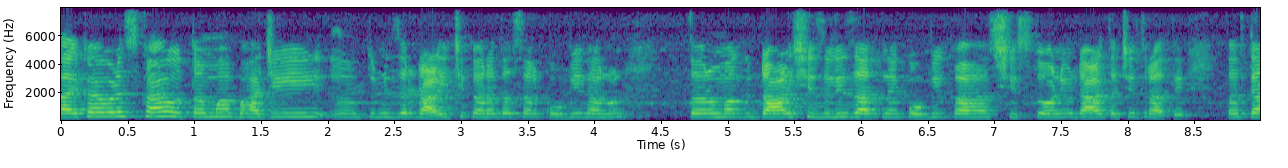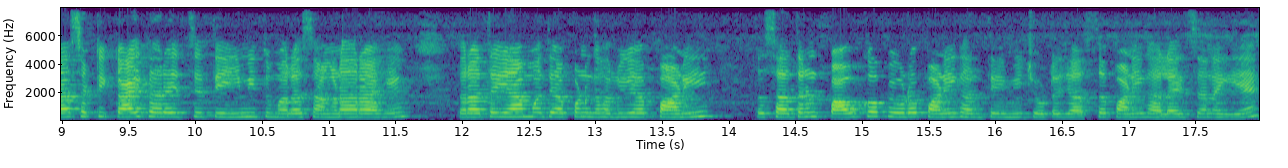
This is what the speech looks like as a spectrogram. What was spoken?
काय काय वेळेस काय होतं मग भाजी तुम्ही जर डाळीची करत असाल कोबी घालून तर मग डाळ शिजली जात नाही कोबी का शिजतो आणि डाळ तशीच राहते. तर त्यासाठी काय करायचे तेही मी तुम्हाला सांगणार आहे. तर आता यामध्ये आपण घालूया पाणी. तर साधारण पाव कप एवढं पाणी घालते मी छोटं जास्त पाणी घालायचं नाही आहे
